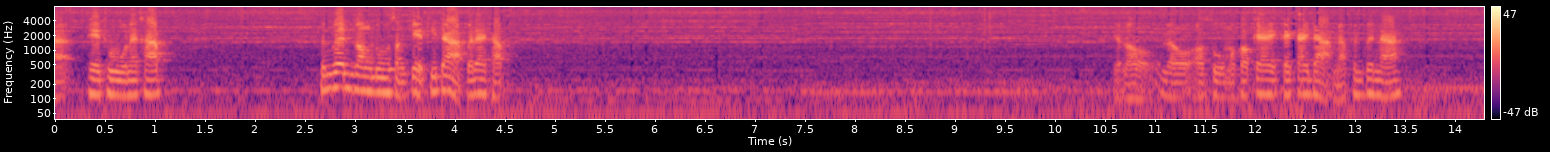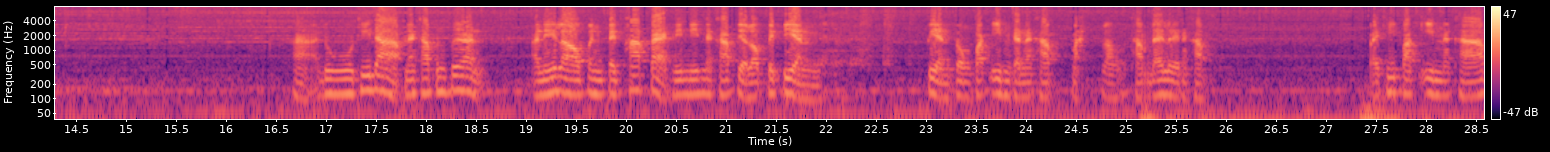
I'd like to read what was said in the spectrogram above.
าเพทูนะครับ เพื่อนๆลองดูสังเกตที่ดาบก็ได้ครับ ดี๋ยวเราเราเอาซูมมาก็ใกล้ใกล้ๆดาบนะเพื่อนๆนะอ่าดูที่ดาบนะครับเพื่อนๆ อันนี้เราเป็นเป็นภาพแตกนิดๆนะครับ เดี๋ยวเราไปเปลี่ยนเปลี่ยนตรงปลั๊กอินกันนะครับมาเราทำได้เลยนะครับ ไปที่ปลั๊กอินนะครับ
